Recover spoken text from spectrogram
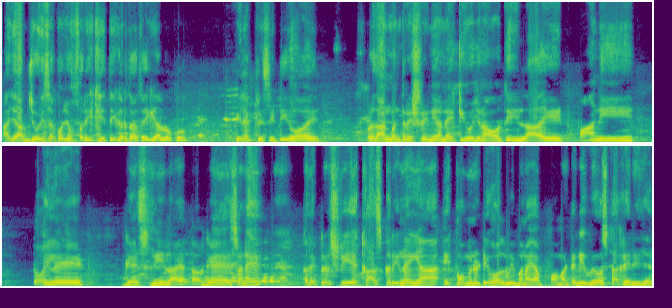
આજે આપ જોઈ શકો છો ફરી ખેતી કરતા થઈ ગયા લોકો. ઇલેક્ટ્રિસિટી હોય, પ્રધાનમંત્રીશ્રીની અનેક યોજનાઓ હતી, લાઇટ, પાણી, ટોયલેટ, ગેસની ગેસ અને કલેક્ટરશ્રીએ ખાસ કરીને અહીંયા એક કોમ્યુનિટી હોલ બી બનાવી આપવા માટેની વ્યવસ્થા કરી છે.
